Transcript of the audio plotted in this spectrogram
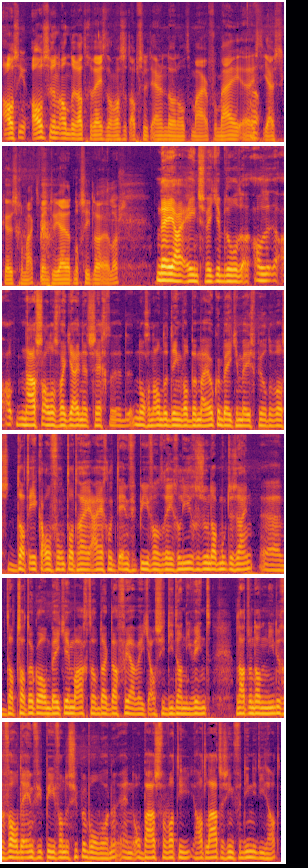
Als, als er een ander had geweest, dan was het absoluut Aaron Donald. Maar voor mij Ja. is de juiste keuze gemaakt. Ik weet niet hoe jij dat nog ziet, La- Lars. Nee, ja, eens. Weet je, ik bedoel, naast alles wat jij net zegt, eh, nog een ander ding wat bij mij ook een beetje meespeelde was dat ik al vond dat hij eigenlijk de MVP van het reguliere seizoen had moeten zijn. Eh, dat zat ook al een beetje in mijn achterhoofd dat ik dacht van ja, weet je, als hij die dan niet wint, laten we dan in ieder geval de MVP van de Super Bowl worden. En op basis van wat hij had laten zien, verdiende hij dat.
